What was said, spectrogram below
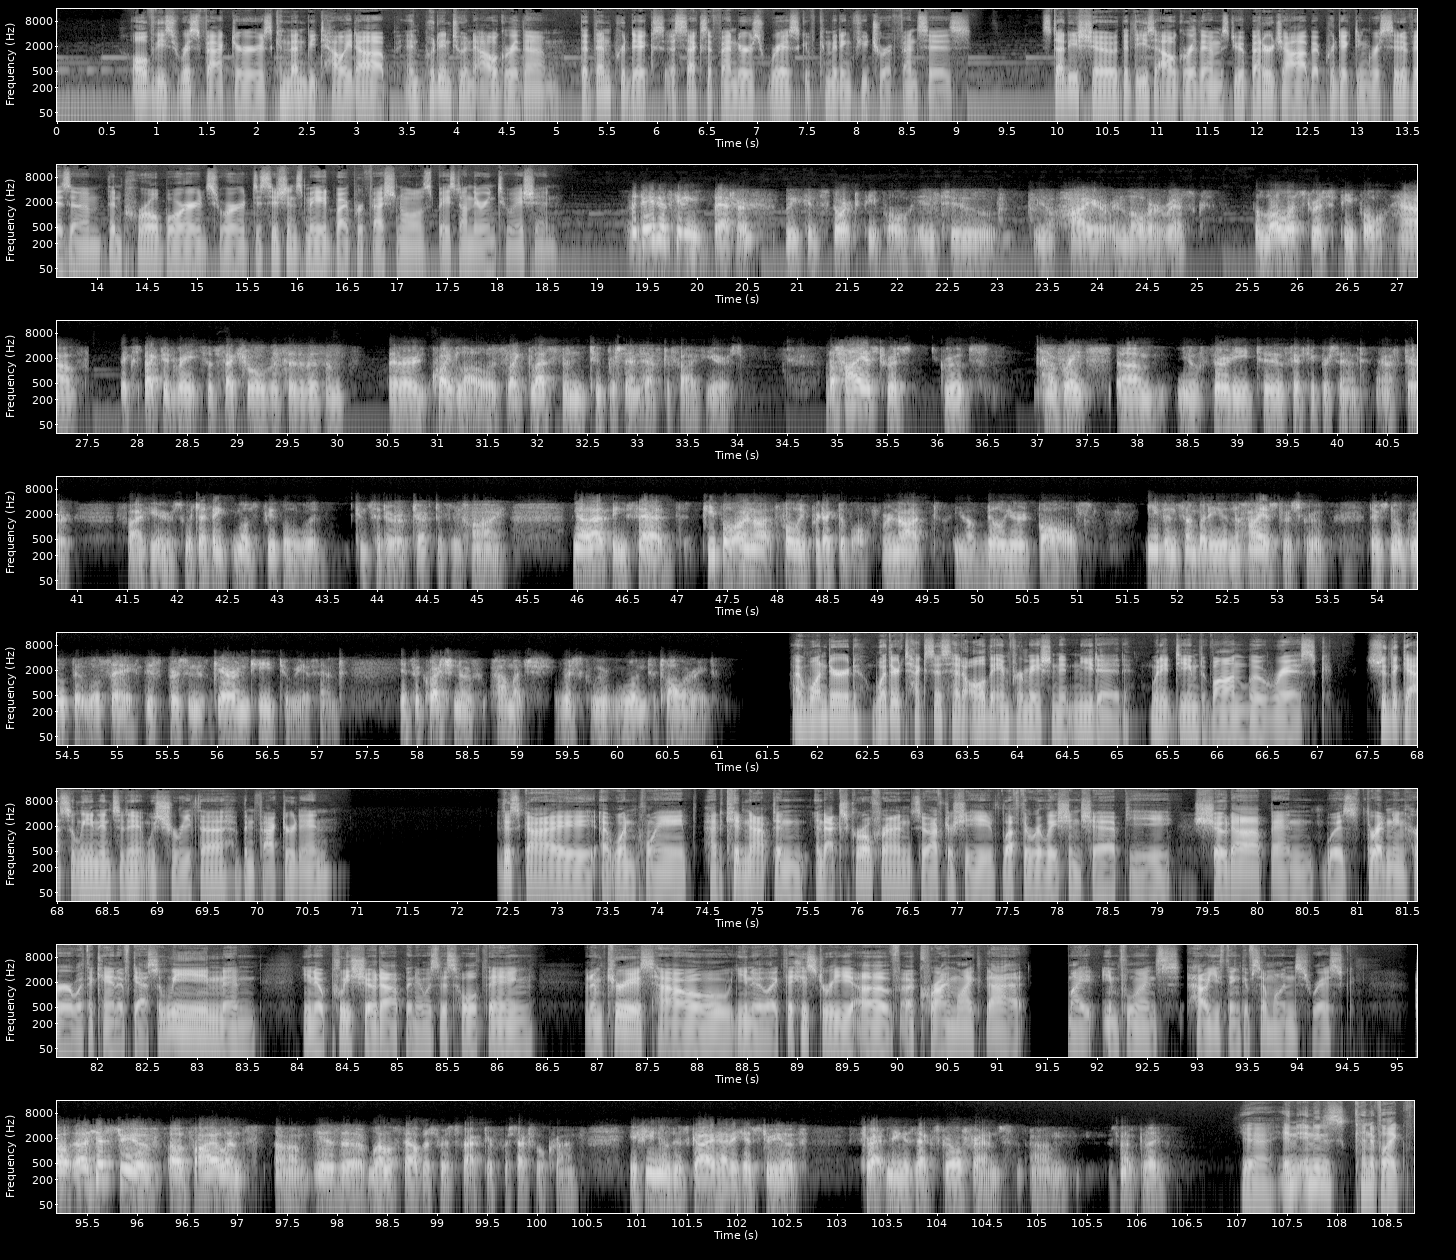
All of these risk factors can then be tallied up and put into an algorithm that then predicts a sex offender's risk of committing future offenses. Studies show that these algorithms do a better job at predicting recidivism than parole boards or decisions made by professionals based on their intuition. The data is getting better. We can sort people into you know, higher and lower risks. The lowest risk people have expected rates of sexual recidivism that are quite low. It's like less than 2% after five years. The highest risk groups have rates, um, you know, 30 to 50% after five years, which I think most people would consider objectively high. Now, that being said, people are not fully predictable. We're not, you know, billiard balls even somebody in the highest risk group, there's no group that will say this person is guaranteed to reoffend. It's a question of how much risk we're willing to tolerate. I wondered whether Texas had all the information it needed when it deemed Vaughn low risk. Should the gasoline incident with Sharitha have been factored in? This guy at one point had kidnapped an, an ex girlfriend. So after she left the relationship, he showed up and was threatening her with a can of gasoline and you know police showed up and it was this whole thing but i'm curious how you know like the history of a crime like that might influence how you think of someone's risk well, a history of, of violence um, is a well-established risk factor for sexual crime if you knew this guy had a history of threatening his ex-girlfriends um, it's not good yeah and, and is kind of like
